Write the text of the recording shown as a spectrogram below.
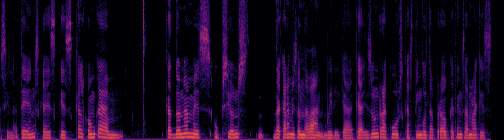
si la tens, que és, que és quelcom que, que et dona més opcions de cara més endavant. Vull dir que, que és un recurs que has tingut a prop, que tens a mà, que és,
